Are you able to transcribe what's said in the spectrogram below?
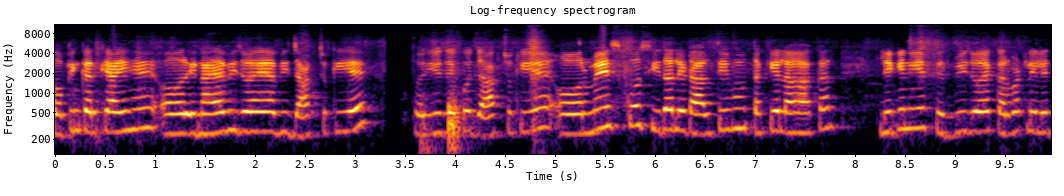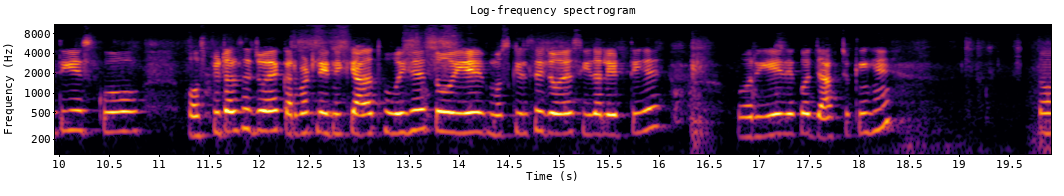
शॉपिंग करके आई हैं और इनाया भी जो है अभी जाग चुकी है। तो ये देखो जाग चुकी है और मैं इसको सीधा ले डालती हूँ तकिए लगाकर लेकिन ये फिर भी जो है करवट ले लेती है इसको हॉस्पिटल से जो है करवट लेने की आदत हो गई है तो ये मुश्किल से जो है सीधा लेटती है और ये देखो जाग चुकी हैं। तो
